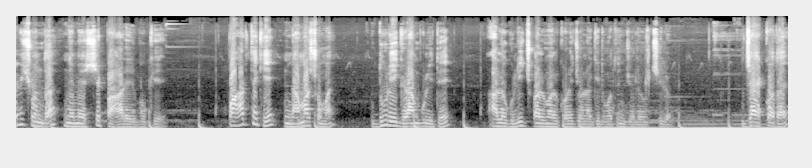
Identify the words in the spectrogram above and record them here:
মায়াবী সন্ধ্যা নেমে এসছে পাহাড়ের বুকে। পাহাড় থেকে নামার সময় দূর গ্রামগুলিতে আলোগুলি ঝলমল করে জোনাকির মতন জ্বলে উঠছিল, যা এক কথায়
